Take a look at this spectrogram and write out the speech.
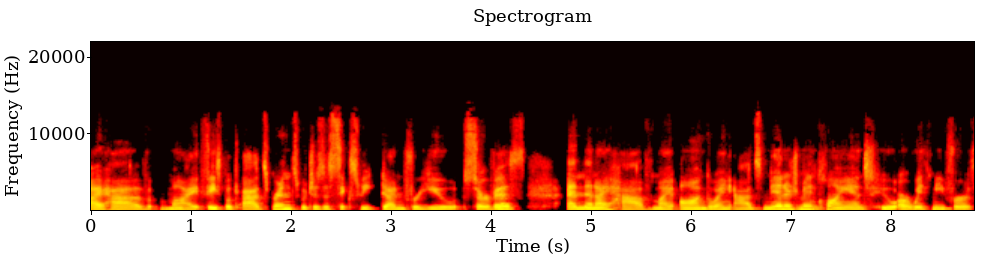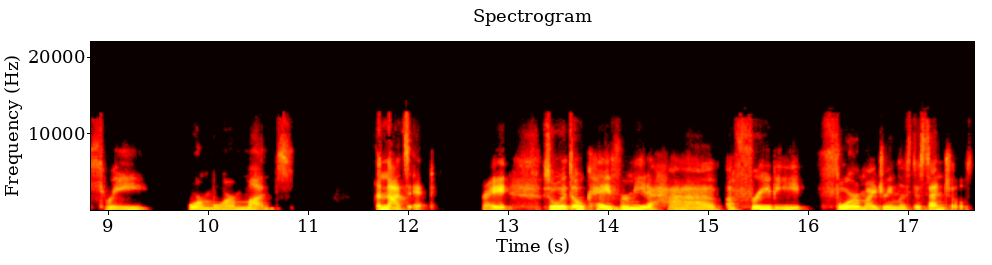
I have my Facebook ad sprints, which is a six week done for you service. And then I have my ongoing ads management clients who are with me for three or more months. And that's it. Right. So it's okay for me to have a freebie for my dream list Essentials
